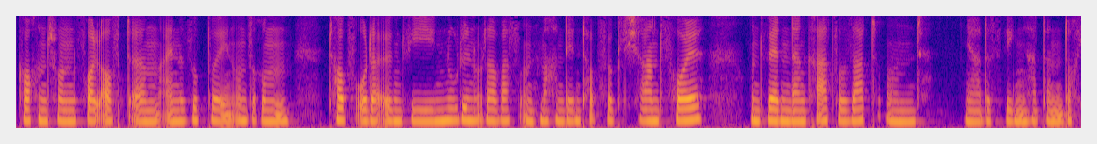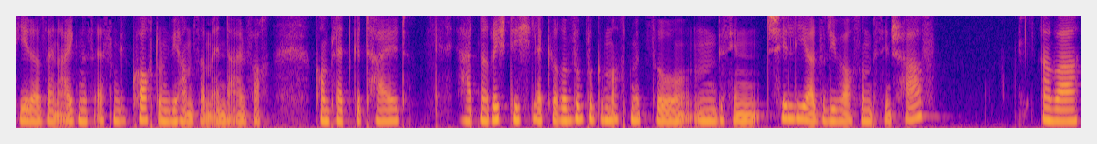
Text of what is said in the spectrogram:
kochen schon voll oft ähm, eine Suppe in unserem Topf oder irgendwie Nudeln oder was und machen den Topf wirklich randvoll und werden dann gerade so satt und ja, deswegen hat dann doch jeder sein eigenes Essen gekocht und wir haben es am Ende einfach komplett geteilt. Er hat eine richtig leckere Suppe gemacht mit so ein bisschen Chili, also die war auch so ein bisschen scharf. Aber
